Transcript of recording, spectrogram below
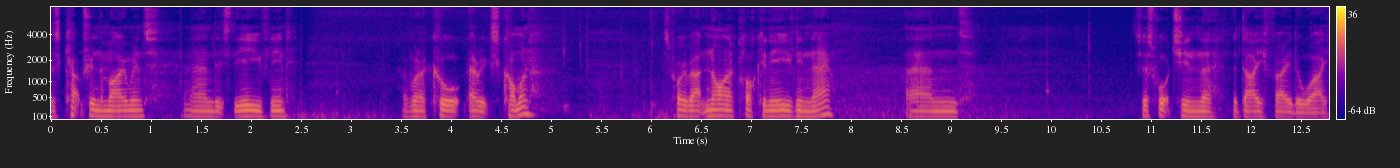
just capturing the moment and it's the evening of when I caught Eric's Common. It's probably about nine o'clock in the evening now and just watching the, the day fade away.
